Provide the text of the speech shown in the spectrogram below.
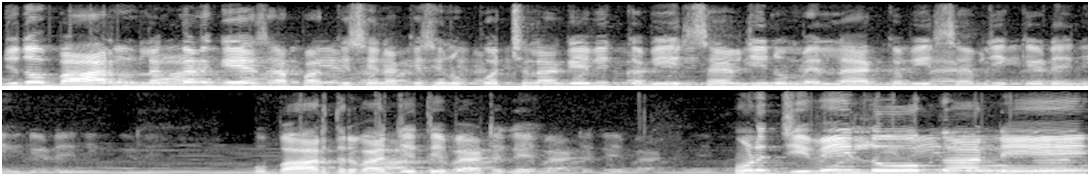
ਜਦੋਂ ਬਾਹਰ ਲੰਘਣਗੇ, ਆਪਾਂ ਕਿਸੇ ਨਾ ਕਿਸੇ ਨੂੰ ਪੁੱਛ ਲਾਂਗੇ ਵੀ ਕਬੀਰ ਸਾਹਿਬ ਜੀ ਨੂੰ ਮਿਲਣਾ ਹੈ, ਕਬੀਰ ਸਾਹਿਬ ਜੀ ਕਿਹੜੇ ਨੇ? ਉਹ ਬਾਹਰ ਦਰਵਾਜ਼ੇ ਤੇ ਬੈਠ ਗਏ। ਹੁਣ ਜਿਵੇਂ ਲੋਕਾਂ ਨੇ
